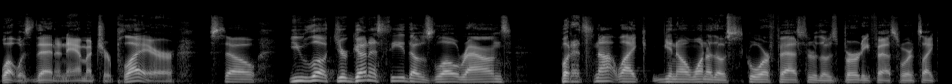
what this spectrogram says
what was then an amateur player. So you look, you're going to see those low rounds but it's not like you know one of those score fests or those birdie fests where it's like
